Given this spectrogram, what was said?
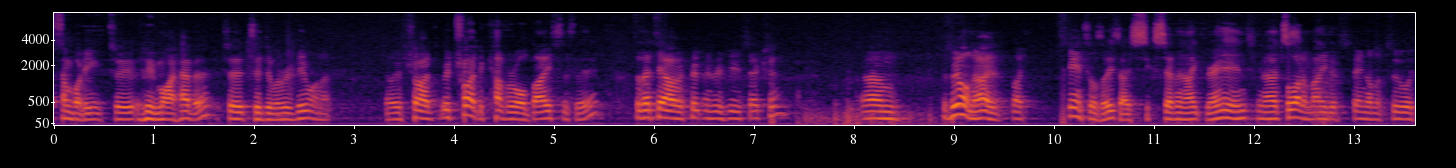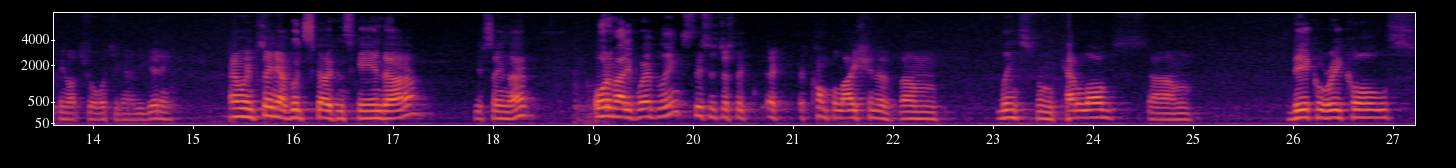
somebody to, who might have it to, to do a review on it. So we've tried, we've tried to cover all bases there. So that's our equipment review section. Um, as we all know, like scan tools these days, six, seven, eight grand. You know, it's a lot of money to spend on a tool if you're not sure what you're going to be getting. And we've seen our good scope and scan data. You've seen that. Automotive web links. This is just a, a, a compilation of um, links from catalogues, um, vehicle recalls,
